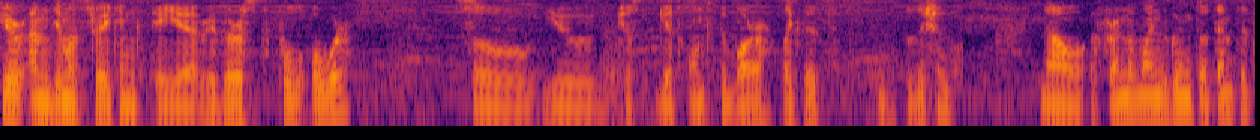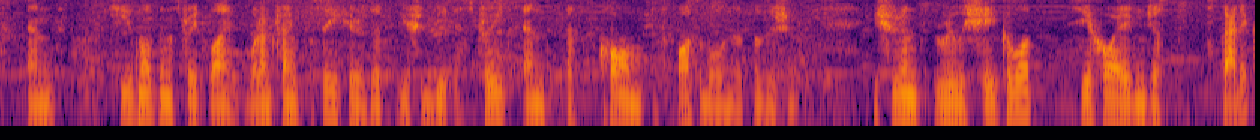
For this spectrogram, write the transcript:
Here I'm demonstrating a uh, reversed pull over. So you just get onto the bar like this, this position. Now a friend of mine is going to attempt it and he's not in a straight line. What I'm trying to say here is that you should be as straight and as calm as possible in that position. You shouldn't really shake a lot. See how I'm just static?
